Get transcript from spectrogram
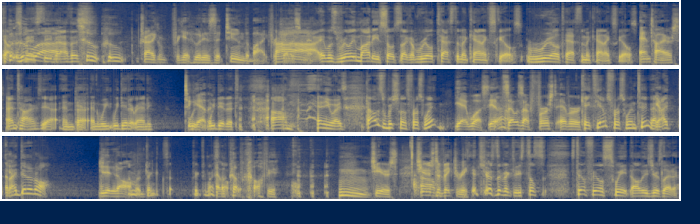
Kelly Who, Smith, who, Steve uh, Matthes. who who I'm trying to forget who it is that tuned the bike for Kelly Ah, Smith it was really muddy, so it's like a real test of mechanic skills. Real test of mechanic skills. and tires. And tires, yeah, and Uh, and we, we did it, Randy. We- Together. we, did it. Um, anyways, that was Michelin's first win. Yeah, it was. Yeah, Yeah. so that was our first ever. KTM's first win too, and Yeah, I and yeah. I did it all. You did it all. I'm gonna drink drink to Have myself. a cup of coffee. Cheers. Cheers to Um, victory. Cheers to victory. Still, still feels sweet all these years later.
